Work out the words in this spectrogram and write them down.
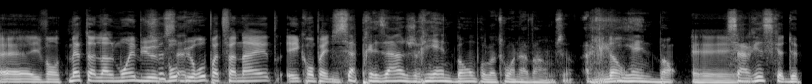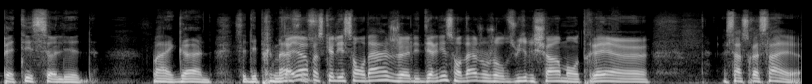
euh, ils vont te mettre dans le moins bu- Ça, beau ça- bureau, pas de fenêtre et compagnie. Ça présage rien de bon pour le 3 novembre, ça. Non. Rien de bon. Euh, Ça risque de péter solide. My God. C'est déprimant. D'ailleurs, parce que les sondages, les derniers sondages aujourd'hui, Richard montrait un, ça se resserre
